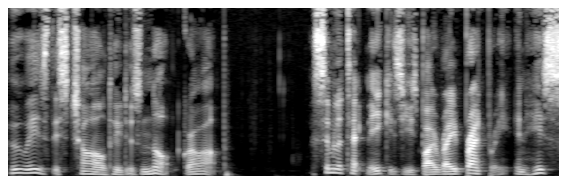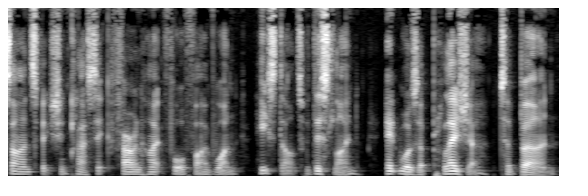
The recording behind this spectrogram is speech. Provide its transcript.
who is this child who does not grow up? A similar technique is used by Ray Bradbury in his science fiction classic Fahrenheit 451. He starts with this line It was a pleasure to burn.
